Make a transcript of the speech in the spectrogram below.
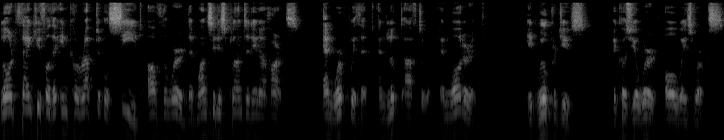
Lord, thank you for the incorruptible seed of the word that once it is planted in our hearts and worked with it and looked after it and water it, it will produce because your word always works.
